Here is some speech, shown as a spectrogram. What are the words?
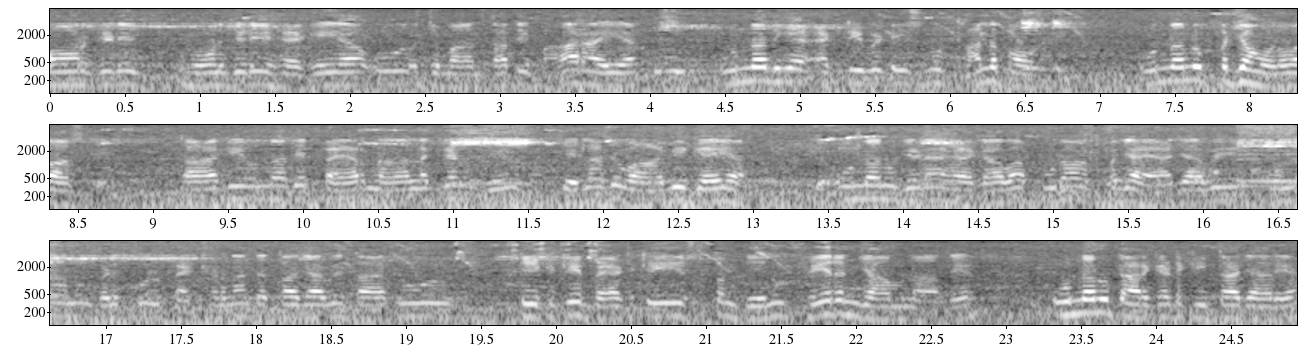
ਔਰ ਜਿਹੜੇ ਹੁਣ ਜਿਹੜੇ ਹੈਗੇ ਆ, ਉਹ ਜ਼ਮਾਨਤਾਂ ਤੇ ਬਾਹਰ ਆਏ ਆ, ਉਹਨਾਂ ਦੀਆਂ ਐਕਟੀਵਿਟੀਜ਼ ਨੂੰ ਠੱਲ ਪਾਉਣ ਲਈ, ਉਹਨਾਂ ਨੂੰ ਭਜਾਉਣ ਵਾਸਤੇ ਤਾਂ ਕਿ ਉਹਨਾਂ ਦੇ ਪੈਰ ਨਾ ਲੱਗਣ, ਜੇ ਜੇਲ੍ਹਾਂ 'ਚੋਂ ਆ ਵੀ ਗਏ ਆ, ਤੇ ਉਹਨਾਂ ਨੂੰ ਜਿਹੜਾ ਹੈਗਾ ਵਾ ਪੂਰਾ ਭਜਾਇਆ ਜਾਵੇ, ਉਹਨਾਂ ਨੂੰ ਬਿਲਕੁਲ ਬੈਠਣ ਨਾ ਦਿੱਤਾ ਜਾਵੇ ਤਾਂ ਕਿ ਉਹ ਟੇਕ ਕੇ ਬੈਠ ਕੇ ਇਸ ਧੰਦੇ ਨੂੰ ਫੇਰ ਅੰਜਾਮ ਨਾ ਦੇਣ। ਉਹਨਾਂ ਨੂੰ ਟਾਰਗੇਟ ਕੀਤਾ ਜਾ ਰਿਹਾ।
